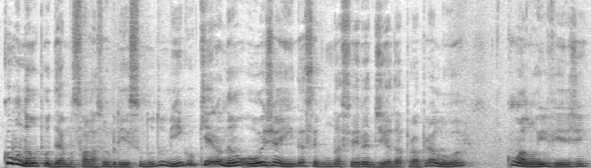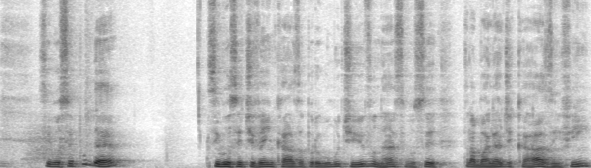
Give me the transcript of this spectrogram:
Como não pudemos falar sobre isso no domingo, queira ou não, hoje ainda, segunda-feira, dia da própria Lua, com a Lua em Virgem, se você puder, se você estiver em casa por algum motivo, né, se você trabalhar de casa, enfim,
